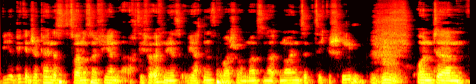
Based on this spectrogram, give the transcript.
wir Big in Japan, das ist zwar 1984 veröffentlicht ist, wir hatten es aber schon 1979 geschrieben. Mhm. Und ähm,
